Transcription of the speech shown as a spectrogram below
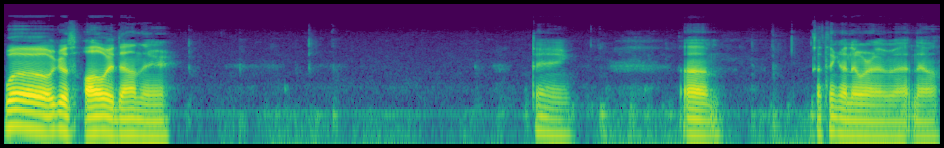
Whoa, it goes all the way down there. Dang. Um, I think I know where I'm at now.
